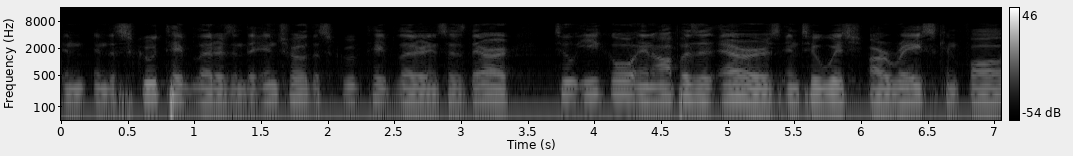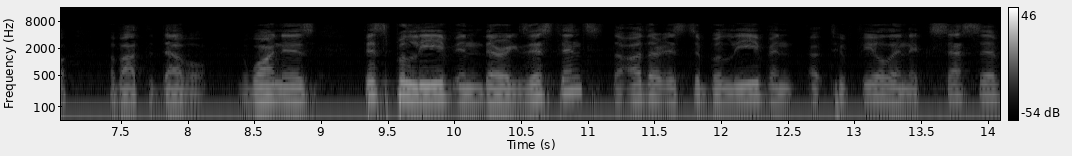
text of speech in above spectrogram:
in, in the Screwtape Letters, in the intro of the screw tape Letter, and it says, There are two equal and opposite errors into which our race can fall about the devil. One is disbelieve in their existence, the other is to believe and uh, to feel an excessive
